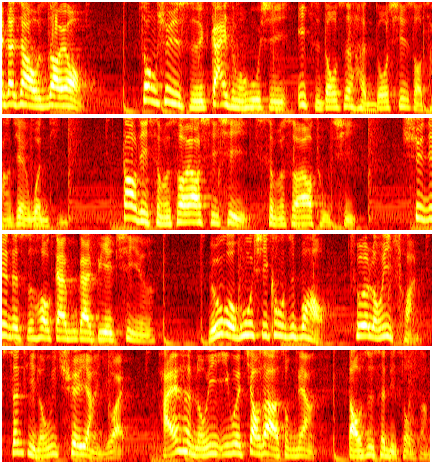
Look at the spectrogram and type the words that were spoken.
大家好，我是赵勇。重训时该怎么呼吸，一直都是很多新手常见的问题。到底什么时候要吸气，什么时候要吐气？训练的时候该不该憋气呢？如果呼吸控制不好，除了容易喘、身体容易缺氧以外，还很容易因为较大的重量导致身体受伤。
